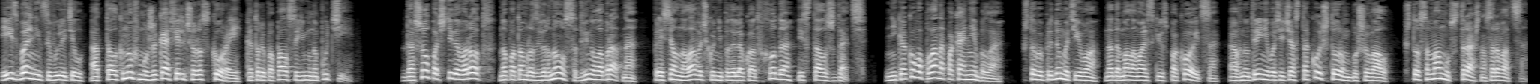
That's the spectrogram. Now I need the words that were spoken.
и из больницы вылетел, оттолкнув мужика фельдшера скорой, который попался ему на пути. Дошел почти до ворот, но потом развернулся, двинул обратно, присел на лавочку неподалеку от входа и стал ждать. Никакого плана пока не было. Чтобы придумать его, надо маломальски успокоиться, а внутри него сейчас такой шторм бушевал, что самому страшно сорваться.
